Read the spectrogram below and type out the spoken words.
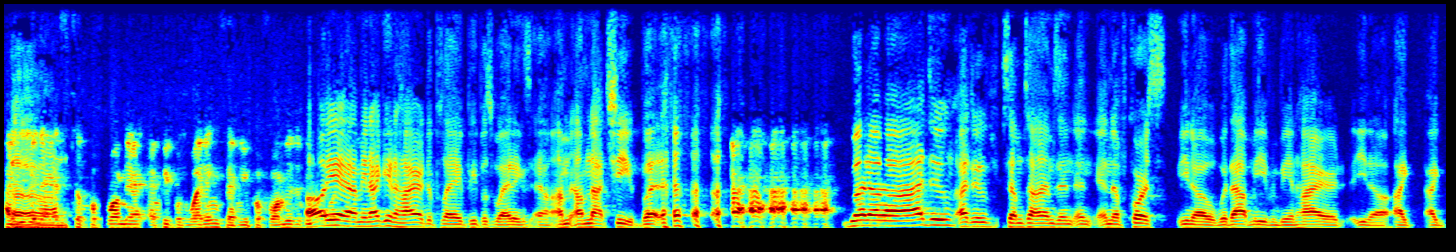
Have you been um, asked to perform there at people's weddings? Have you performed it? oh yeah, I mean, I get hired to play people's weddings. Uh, I'm I'm not cheap, but but uh, I do I do sometimes, and, and and of course, you know, without me even being hired, you know, I I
